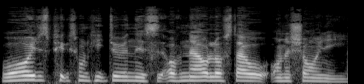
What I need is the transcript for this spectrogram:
Why does Pixelmon keep doing this? I've now lost out on a shiny.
